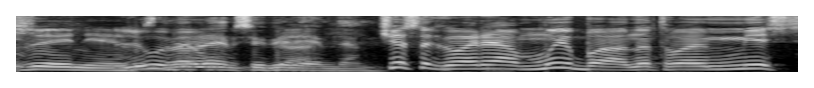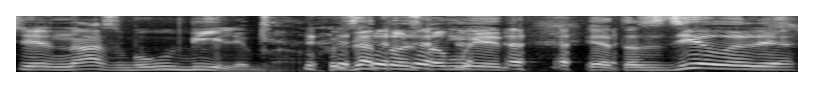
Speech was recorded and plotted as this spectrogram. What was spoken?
уважение. Любим. Поздравляем с юбилеем, да. Честно говоря, мы бы на твоем месте нас бы убили бы за то, что мы это сделали.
